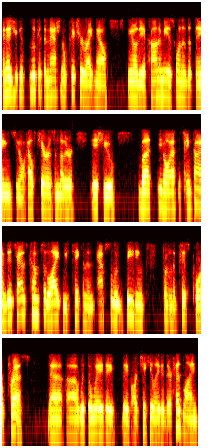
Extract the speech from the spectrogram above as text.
And as you can look at the national picture right now, you know, the economy is one of the things. You know, healthcare is another issue. But you know, at the same time, this has come to light. We've taken an absolute beating from the piss poor press that uh, with the way they they've articulated their headlines,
